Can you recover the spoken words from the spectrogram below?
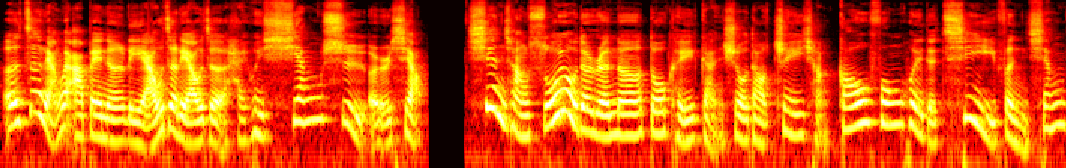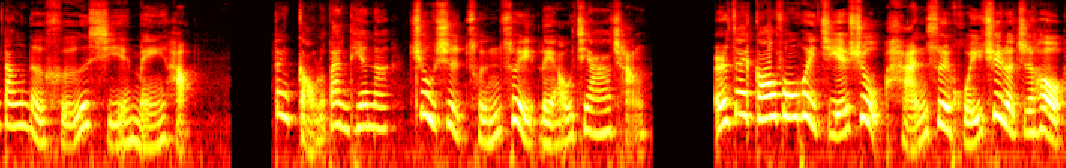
而这两位阿伯呢，聊着聊着还会相视而笑。现场所有的人呢，都可以感受到这一场高峰会的气氛相当的和谐美好。但搞了半天呢，就是纯粹聊家常。而在高峰会结束，韩遂回去了之后，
